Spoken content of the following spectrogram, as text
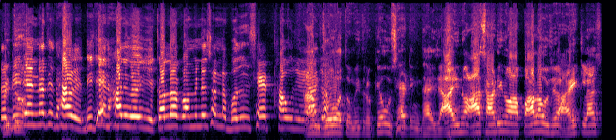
તો ડિઝાઇન નથી થાવી. ડિઝાઇન સારી હોય છે. કલર કોમ્બિનેશન ને બધું સેટ થવું જોઈએ. આમ જોવો તો મિત્રો કેવું સેટિંગ થાય છે. આઈનો આ સાડીનો આ પાલવ છે હાઈ ક્લાસ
